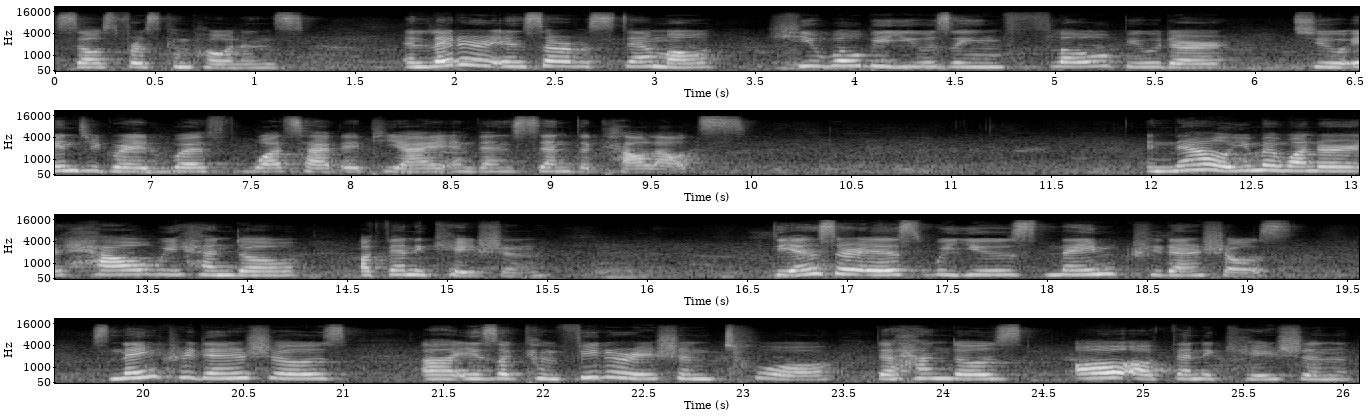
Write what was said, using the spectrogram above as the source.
Salesforce components. And later in service demo, he will be using Flow Builder to integrate with WhatsApp API and then send the callouts. And now you may wonder how we handle authentication. The answer is we use name credentials. So name credentials uh, is a configuration tool that handles all authentication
